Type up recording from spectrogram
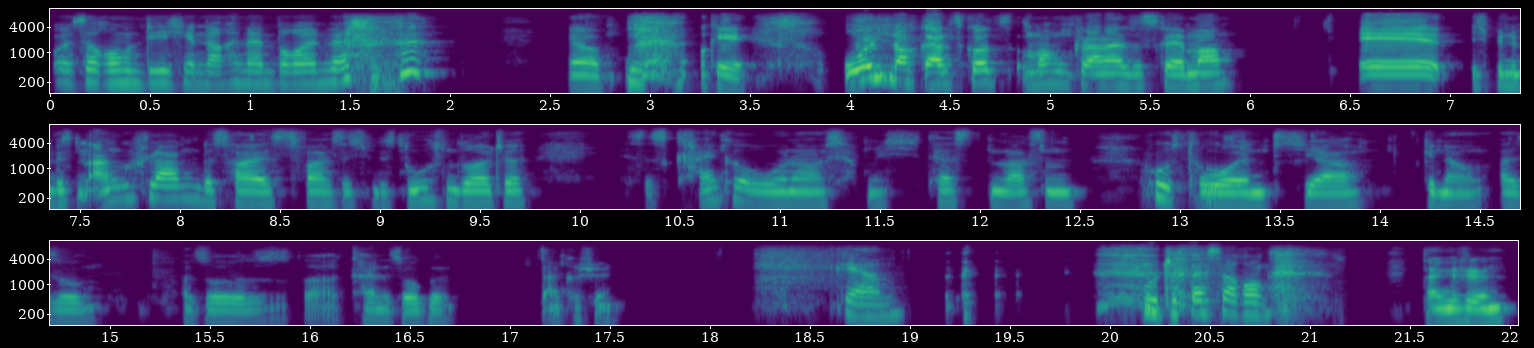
Äußerungen, die ich im Nachhinein bereuen werde. Ja, okay. Und noch ganz kurz, noch ein kleiner Disclaimer. Äh, ich bin ein bisschen angeschlagen, das heißt, falls ich ein bisschen husten sollte, es ist kein Corona, ich habe mich testen lassen. Hust, hust. Und ja, genau, also, also keine Sorge. Dankeschön. Gern. Gute Besserung. Dankeschön.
